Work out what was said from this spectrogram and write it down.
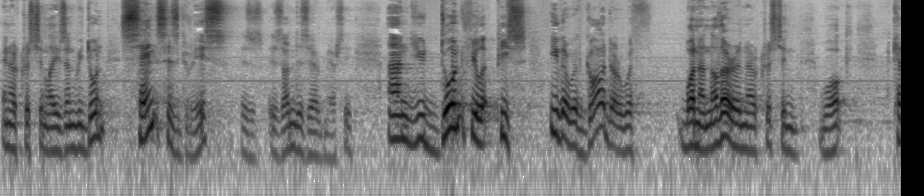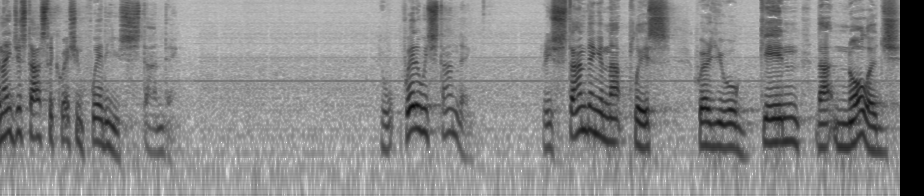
in our Christian lives, and we don't sense His grace, His, his undeserved mercy, and you don't feel at peace either with God or with one another in our Christian walk, can I just ask the question where are you standing? Where are we standing? Are you standing in that place where you will gain that knowledge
